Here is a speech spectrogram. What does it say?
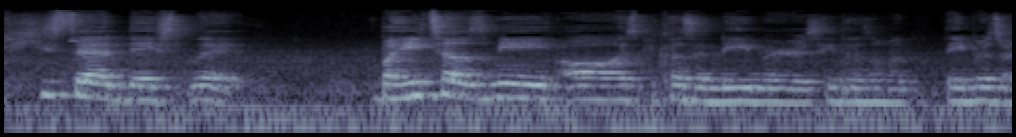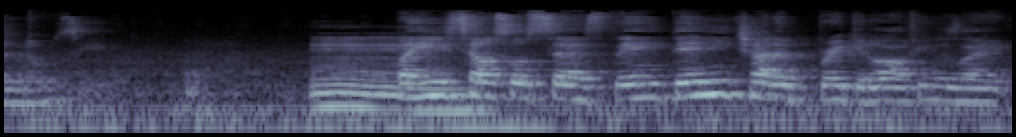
He said they split, but he tells me, oh, it's because of neighbors. He doesn't want neighbors are nosy. Mm. But he also says then then he tried to break it off. He was like,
